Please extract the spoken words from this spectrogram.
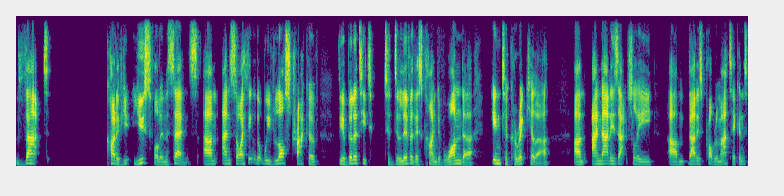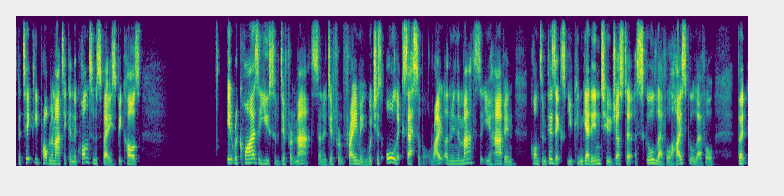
that kind of useful in a sense. Um, and so I think that we've lost track of the ability to, to deliver this kind of wonder into curricula. Um, and that is actually um, that is problematic. And it's particularly problematic in the quantum space because it requires a use of different maths and a different framing, which is all accessible, right? I mean, the maths that you have in quantum physics, you can get into just at a school level, a high school level. But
